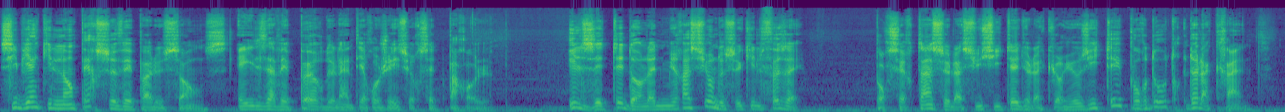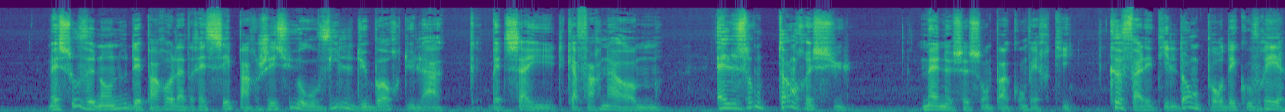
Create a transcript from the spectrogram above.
si bien qu'ils n'en percevaient pas le sens, et ils avaient peur de l'interroger sur cette parole. Ils étaient dans l'admiration de ce qu'il faisait. Pour certains, cela suscitait de la curiosité, pour d'autres, de la crainte. Mais souvenons-nous des paroles adressées par Jésus aux villes du bord du lac, Bethsaïd, Capharnaüm. Elles ont tant reçu, mais ne se sont pas converties. Que fallait-il donc pour découvrir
